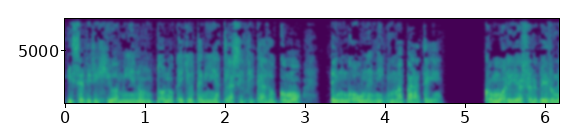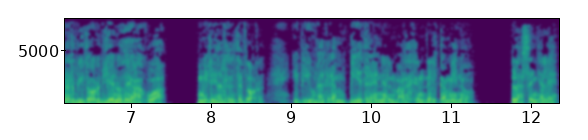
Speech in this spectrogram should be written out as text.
y se dirigió a mí en un tono que yo tenía clasificado como Tengo un enigma para ti. ¿Cómo haría servir un hervidor lleno de agua? Miré alrededor y vi una gran piedra en el margen del camino. La señalé.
